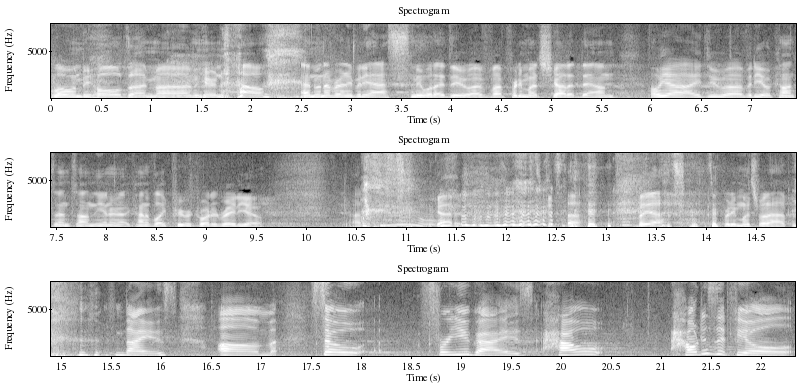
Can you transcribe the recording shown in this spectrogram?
lo and behold, I'm, uh, I'm here now. And whenever anybody asks me what I do, I've, I've pretty much got it down. Oh, yeah, I do uh, video content on the internet, kind of like pre recorded radio. Got it. got it. Good stuff. But yeah, that's, that's pretty much what happened. nice. Um, so, for you guys, how how does it feel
